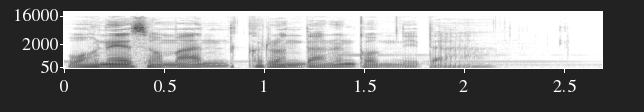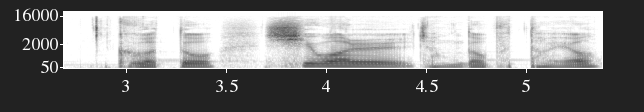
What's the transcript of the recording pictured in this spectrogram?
원에서만 그런다는 겁니다. 그것도 10월 정도부터요.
